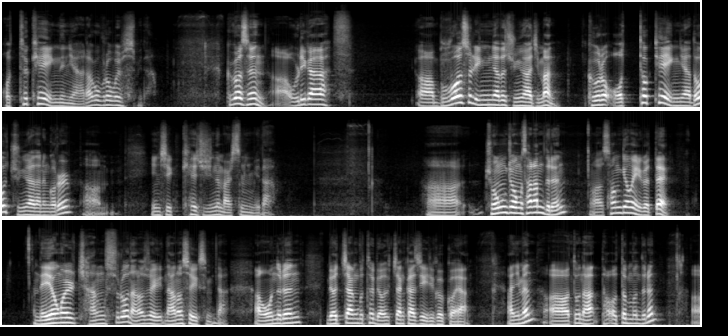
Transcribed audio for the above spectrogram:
어떻게 읽느냐라고 물어보셨습니다. 그것은 아, 우리가 아, 무엇을 읽느냐도 중요하지만 그걸 어떻게 읽냐도 중요하다는 것을 아, 인식해 주시는 말씀입니다. 종종 사람들은 어, 성경을 읽을 때 내용을 장수로 나눠서, 읽습니다. 오늘은 몇 장부터 몇 장까지 읽을 거야. 아니면 어, 또 나, 어떤 분들은 어,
